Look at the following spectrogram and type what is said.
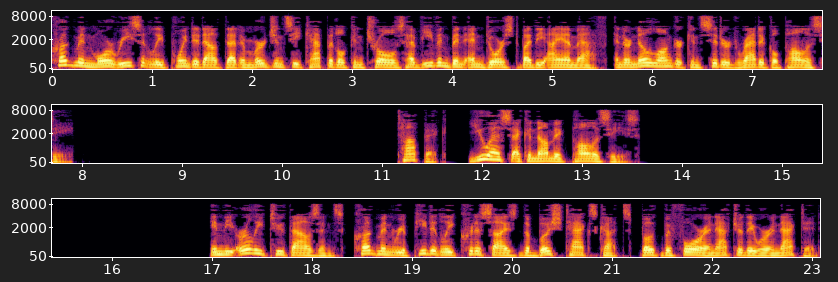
Krugman more recently pointed out that emergency capital controls have even been endorsed by the IMF, and are no longer considered radical policy. U.S. economic policies In the early 2000s, Krugman repeatedly criticized the Bush tax cuts, both before and after they were enacted.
